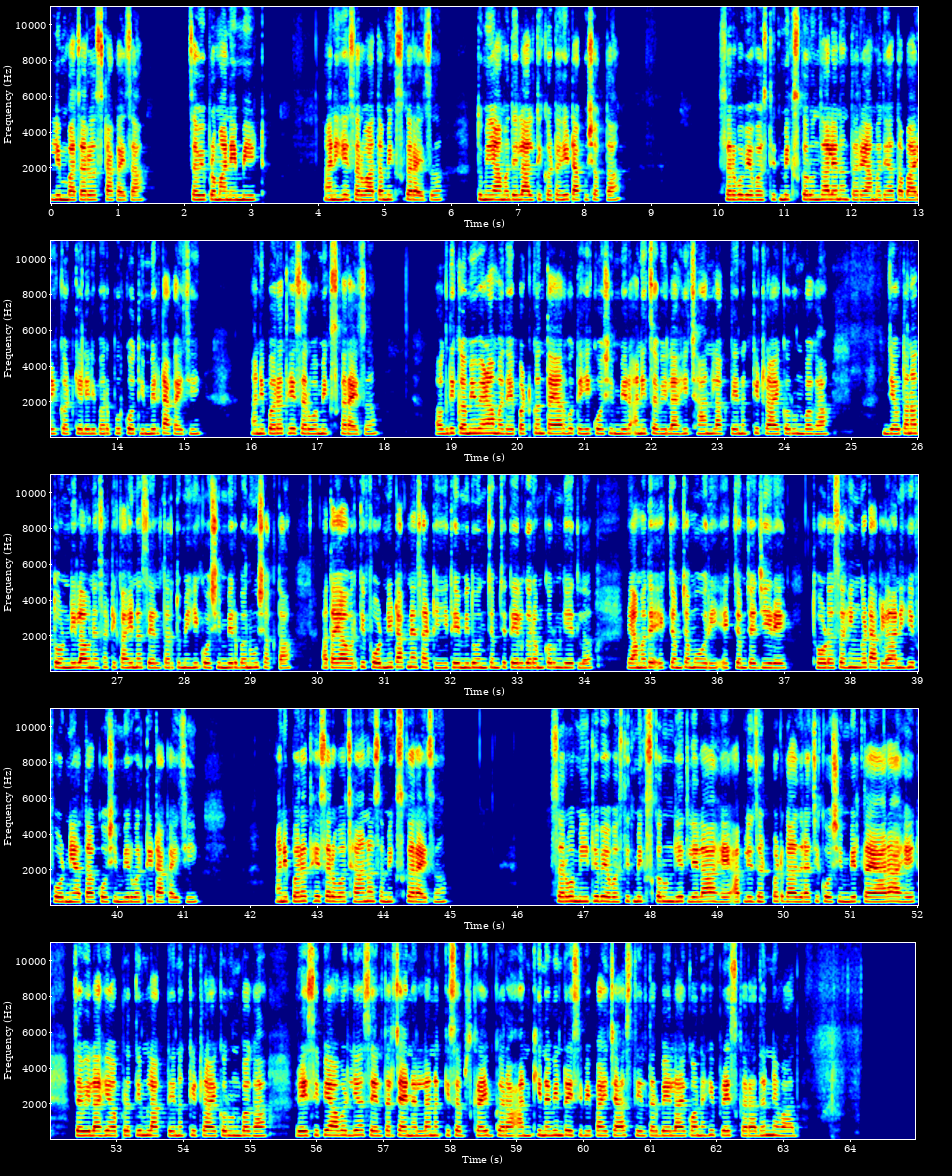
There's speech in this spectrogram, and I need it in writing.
लिंबाचा रस टाकायचा चवीप्रमाणे मीठ आणि हे सर्व आता मिक्स करायचं. तुम्ही यामध्ये लाल तिखटही टाकू शकता. सर्व व्यवस्थित मिक्स करून झाल्यानंतर यामध्ये आता बारीक कट केलेली भरपूर कोथिंबीर टाकायची आणि परत हे सर्व मिक्स करायचं. अगदी कमी वेळामध्ये पटकन तयार होते ही कोशिंबीर आणि चवीलाही छान लागते. नक्की ट्राय करून बघा. जेवताना तोंडी लावण्यासाठी काही नसेल तर तुम्ही ही कोशिंबीर बनवू शकता. आता यावरती फोडणी टाकण्यासाठी इथे मी दोन चमचे तेल गरम करून घेतलं. यामध्ये एक चमचा मोहरी एक चमचा जिरे थोडंसं हिंग टाकलं आणि ही फोडणी आता कोशिंबीरवरती टाकायची. आणि परत हे सर्व छान असं मिक्स करायचं. सर्व मी इथे व्यवस्थित मिक्स करून घेतलेला आहे. आपली झटपट गाजराची कोशिंबीर तयार आहे. चवीलाही अप्रतिम लागते. नक्की ट्राय करून बघा. रेसिपी आवडली असेल तर चॅनलला नक्की सबस्क्राईब करा. आणखी नवीन रेसिपी पाहायच्या असतील तर बेल आयकॉनही प्रेस करा. धन्यवाद.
